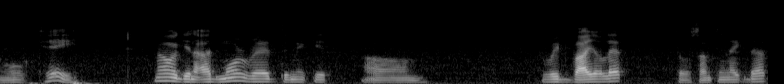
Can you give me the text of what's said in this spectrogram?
okay. Now we're gonna add more red to make it um, red violet so something like that.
